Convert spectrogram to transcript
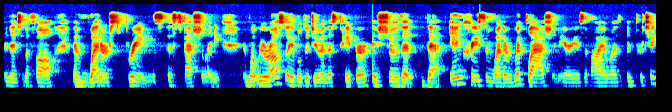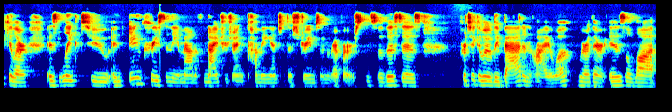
and into the fall, and wetter springs, especially. And what we were also able to do in this paper is show that that increase in weather whiplash in areas of Iowa in particular is linked to an increase in the amount of nitrogen coming into the streams and rivers. And so this is particularly bad in Iowa, where there is a lot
